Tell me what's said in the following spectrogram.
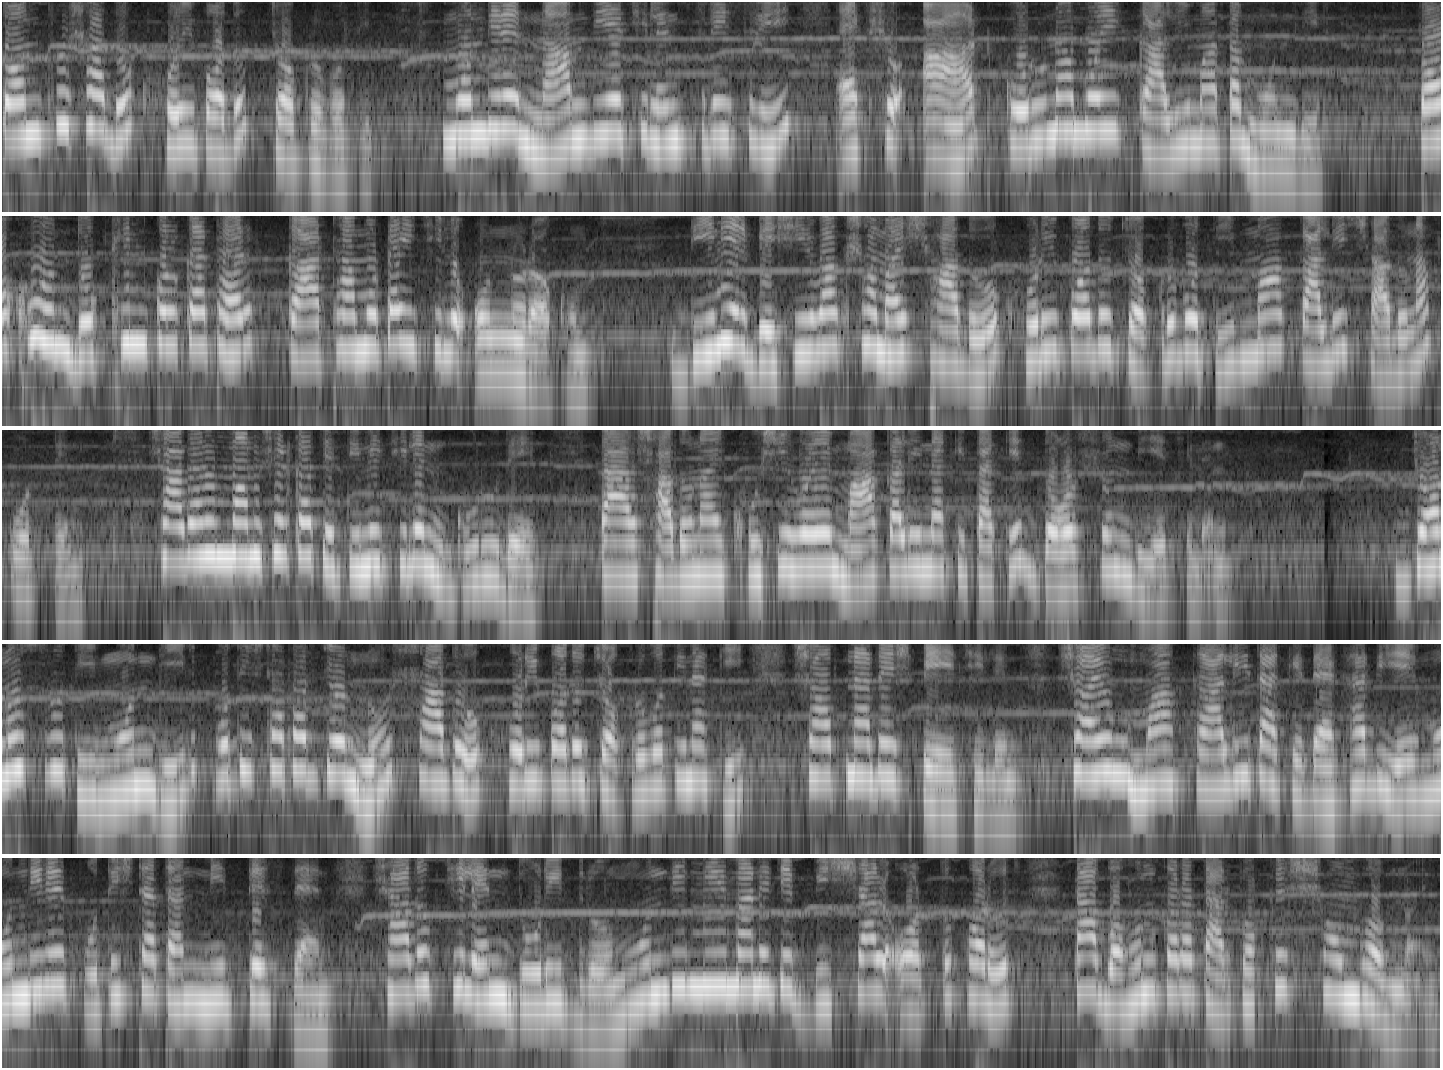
তন্ত্রসাধক হরিপদ চক্রবর্তী। মন্দিরের নাম দিয়েছিলেন শ্রী শ্রী একশো আট করুণাময়ী কালীমাতা মন্দির। তখন দক্ষিণ কলকাতার কাঠামোটাই ছিল অন্যরকম। দিনের বেশিরভাগ সময় সাধক হরিপদ চক্রবর্তী মা কালীর সাধনা করতেন। সাধারণ মানুষের কাছে তিনি ছিলেন গুরুদেব। তার সাধনায় খুশি হয়ে মা কালী নাকি তাকে দর্শন দিয়েছিলেন। জনশ্রুতি মন্দির প্রতিষ্ঠাতার জন্য সাধক হরিপদ চক্রবর্তী নাকি স্বপ্নাদেশ পেয়েছিলেন। স্বয়ং মা কালী তাকে দেখা দিয়ে মন্দিরের প্রতিষ্ঠাতার নির্দেশ দেন। সাধক ছিলেন দরিদ্র। মন্দির নির্মাণে যে বিশাল অর্থ খরচ তা বহন করা তার পক্ষে সম্ভব নয়।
